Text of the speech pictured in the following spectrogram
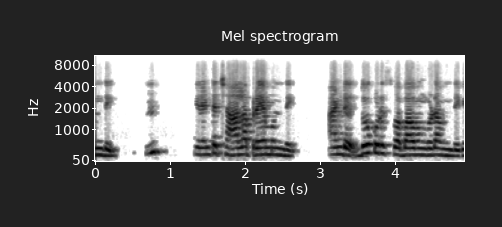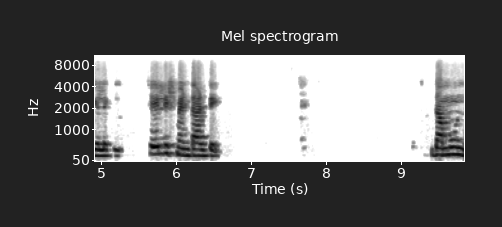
ఉంది. మీరంటే చాలా ప్రేమ ఉంది. అండ్ దూకుడు స్వభావం కూడా ఉంది వీళ్ళకి. చైల్డిష్ మెంటాలిటీ దమూన్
